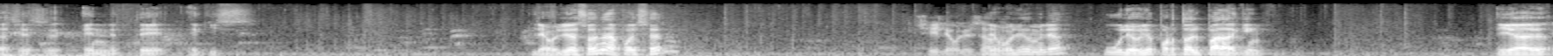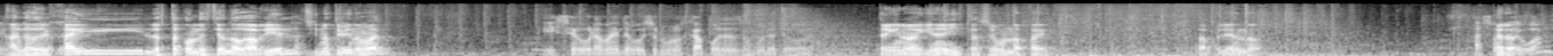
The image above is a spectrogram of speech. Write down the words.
Gracias, NTX. ¿Le volvió la zona? ¿Puede ser? Sí, le volvió el ¿Le volvió, mira? Uh, le volvió por todo el pad a King. Y a, a lo del high lo está contesteando Gabriel, si no estoy viendo mal. Y seguramente, porque son unos capos de esos muchachos, boludo. Tecnoviking ahí está segundo high. Está peleando. ¿Estás solo igual?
